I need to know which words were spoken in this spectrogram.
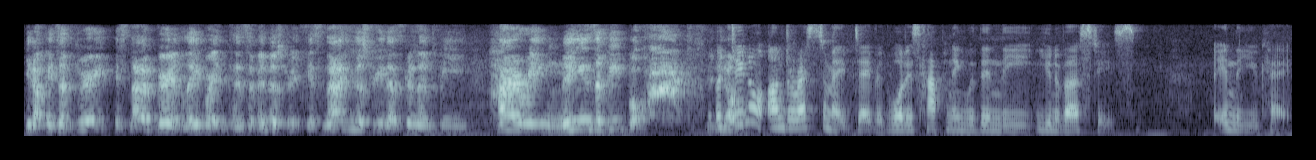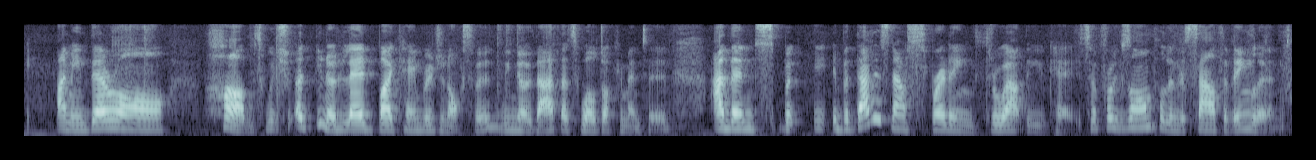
you know, it's a very, it's not a very labor intensive industry. It's not an industry that's going to be hiring millions of people. But know? do not underestimate, David, what is happening within the universities in the UK. I mean, there are hubs, which are you know led by Cambridge and Oxford. We know that that's well documented, and then but but that is now spreading throughout the UK. So, for example, in the south of England,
